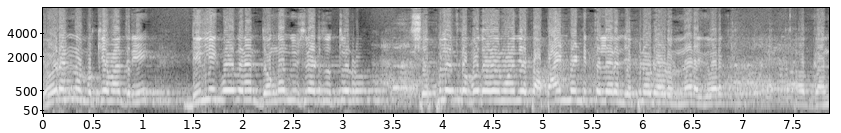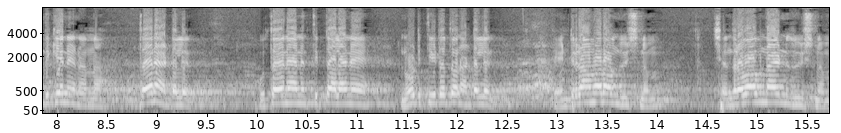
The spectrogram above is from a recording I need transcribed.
ఎవడన్నా ముఖ్యమంత్రి ఢిల్లీకి పోతే దొంగను చూసినట్టు చూస్తుండ్రు? చెప్పులు ఎత్తుకపోతావేమో అని చెప్పి అపాయింట్మెంట్ ఇస్తలేరని చెప్పినోడు ఎవడు ఉన్నాడు ఇదివరకు. గందుకే నేను అన్నా. ఉత్తగానే అంటలేను. ఉత్తగానే ఆయన తిట్టాలనే నోటి తీటతో అంటలేను. ఎన్టీ రామారావుని చూసినాం చంద్రబాబు నాయుడిని చూసినాం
